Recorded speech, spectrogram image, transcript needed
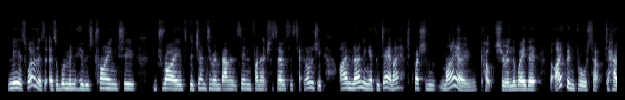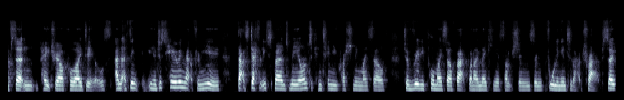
me as well, as, as a woman who is trying to drive the gender imbalance in financial services technology i'm learning every day and i have to question my own culture and the way that, that i've been brought up to have certain patriarchal ideals. And i think you know just hearing that from you that's definitely spurred me on to continue questioning myself to really pull myself back when I'm making assumptions and falling into that trap. So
